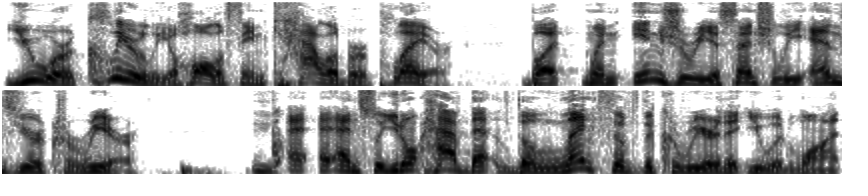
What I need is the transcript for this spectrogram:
You were clearly a Hall of Fame caliber player, but when injury essentially ends your career, and so you don't have that the length of the career that you would want.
